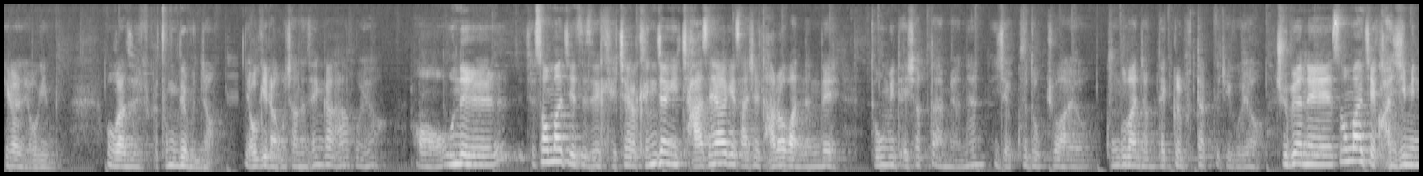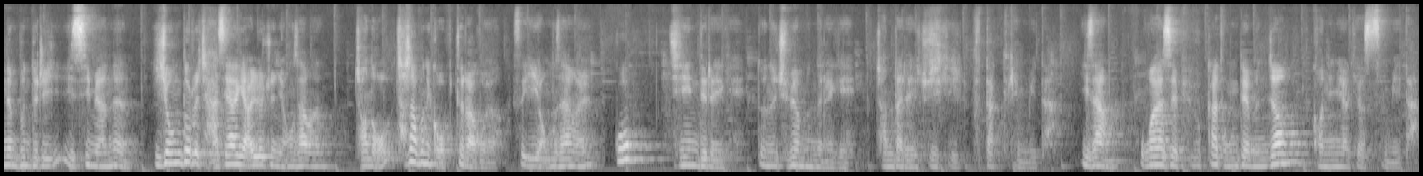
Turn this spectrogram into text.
이건 여기입니다. 오간슬피카 동대문점 여기라고 저는 생각하고요. 어, 오늘 써마지에 대해서 제가 굉장히 자세하게 사실 다뤄봤는데 도움이 되셨다면 이제 구독, 좋아요, 궁금한 점 댓글 부탁드리고요. 주변에 써마지에 관심 있는 분들이 있으면은 이 정도로 자세하게 알려준 영상은 저는 어- 찾아보니까 없더라고요. 그래서 이 영상을 꼭 지인들에게 또는 주변 분들에게 전달해 주시기 부탁드립니다. 이상 오가야스 피부과 동대문점 권인혁이었습니다.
